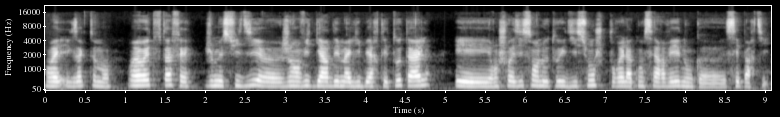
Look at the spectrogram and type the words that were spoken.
Oui, exactement. Oui, ouais, tout à fait. Je me suis dit, euh, j'ai envie de garder ma liberté totale. Et en choisissant l'auto-édition, je pourrais la conserver, donc euh, c'est parti.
